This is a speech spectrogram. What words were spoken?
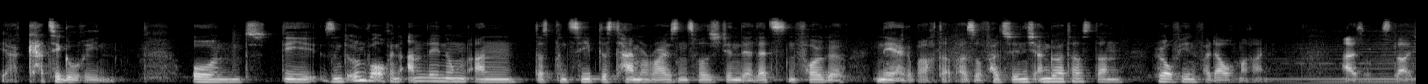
ja, Kategorien. Und die sind irgendwo auch in Anlehnung an das Prinzip des Time Horizons, was ich dir in der letzten Folge näher gebracht habe. Also falls du die nicht angehört hast, dann hör auf jeden Fall da auch mal rein. Also, bis gleich.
